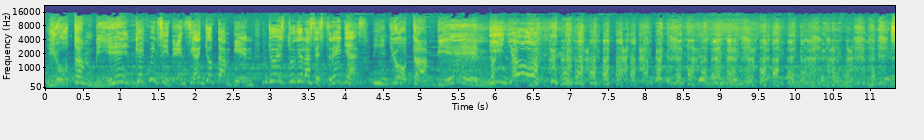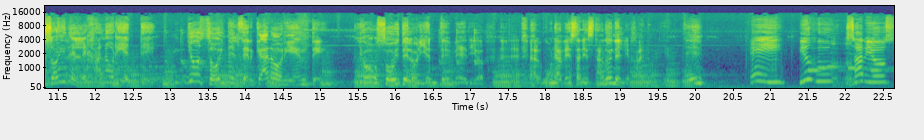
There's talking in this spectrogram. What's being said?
Yo también. ¡Qué coincidencia! Yo también. Yo estudio las estrellas. Y yo también. ¡Y yo! Soy del lejano oriente. Yo soy del cercano oriente. Yo soy del Oriente Medio. Eh, ¿Alguna vez han estado en el lejano Oriente? ¡Hey! ¡Yuhu! ¡Sabios!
